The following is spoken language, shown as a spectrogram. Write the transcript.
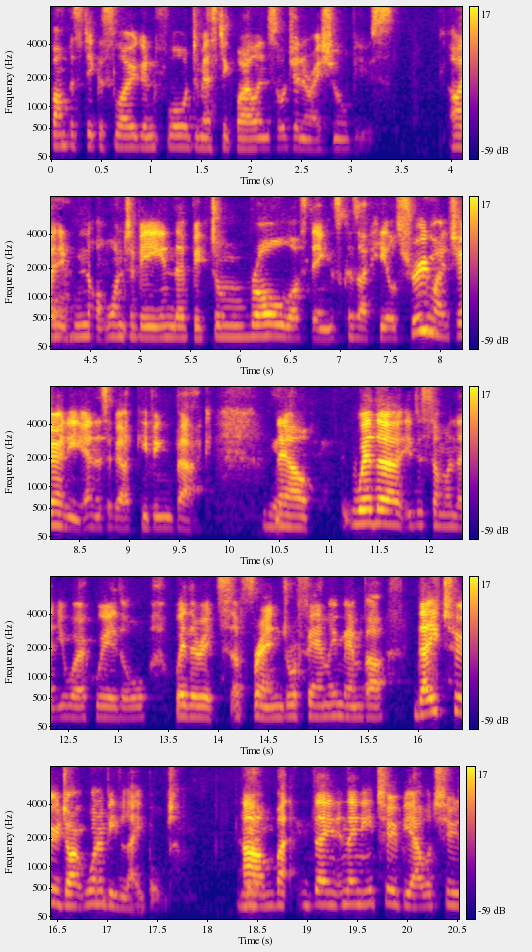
bumper sticker slogan for domestic violence or generational abuse yeah. i did not want to be in the victim role of things because i've healed through my journey and it's about giving back yeah. now whether it is someone that you work with or whether it's a friend or a family member, they too don't want to be labeled. Yeah. Um, but they and they need to be able to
